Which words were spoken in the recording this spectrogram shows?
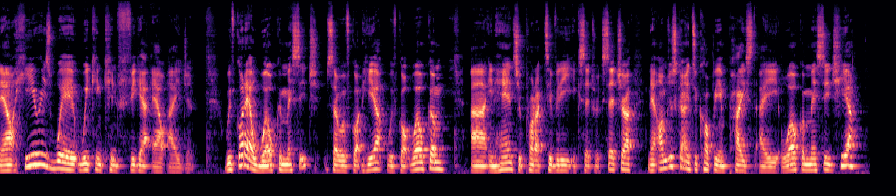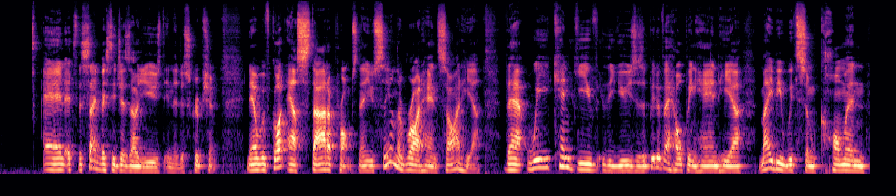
Now, here is where we can configure our agent. We've got our welcome message. So we've got here, we've got welcome, uh, enhance your productivity, etc., etc. Now, I'm just going to copy and paste a welcome message here and it's the same message as I used in the description. Now we've got our starter prompts. Now you see on the right hand side here that we can give the users a bit of a helping hand here, maybe with some common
